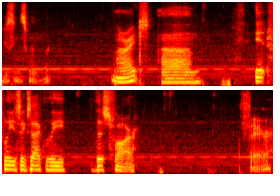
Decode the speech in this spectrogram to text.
Using its movement. All right. Um, it flees exactly this far. Fair.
